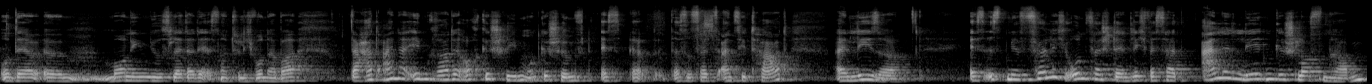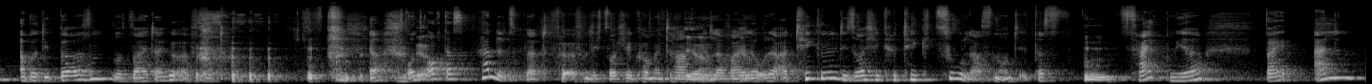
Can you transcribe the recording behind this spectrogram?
Und der ähm, Morning Newsletter, der ist natürlich wunderbar. Da hat einer eben gerade auch geschrieben und geschimpft, es, äh, das ist halt ein Zitat, ein Leser es ist mir völlig unverständlich, weshalb alle Läden geschlossen haben, aber die Börsen sind weiter geöffnet. ja? Und ja. auch das Handelsblatt veröffentlicht solche Kommentare ja, mittlerweile oder Artikel, die solche Kritik zulassen. Und das mhm. zeigt mir bei allen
